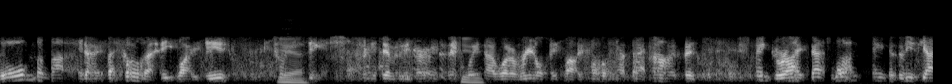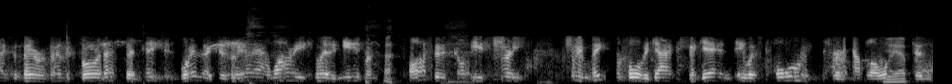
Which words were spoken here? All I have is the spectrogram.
warm the last few days. They call it a heat wave here. 26, 27 degrees. I think Yeah. we know what a real was at that time. But it's been great. That's one thing that these guys have been remembered for, that's the decent weather, because we had our worries leading in. When I first got here three, three weeks before the games began, it was pouring for a couple of weeks. Yep. And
